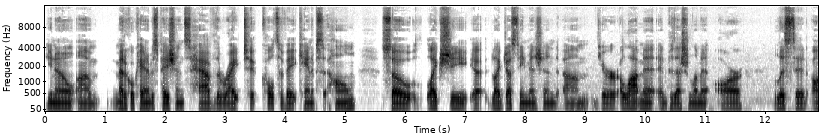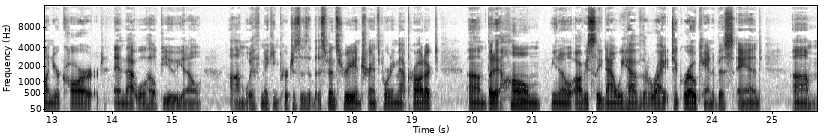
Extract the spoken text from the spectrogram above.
you know, um, medical cannabis patients have the right to cultivate cannabis at home. So, like she, uh, like Justine mentioned, um, your allotment and possession limit are listed on your card, and that will help you, you know, um, with making purchases at the dispensary and transporting that product. Um, but at home, you know, obviously now we have the right to grow cannabis, and um,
